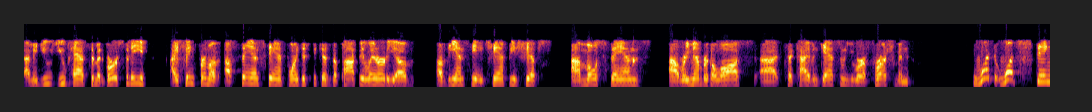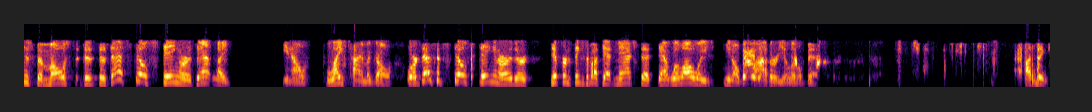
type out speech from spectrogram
I mean, you you've had some adversity. I think from a, a fan standpoint, just because the popularity of of the NCAA championships, uh, most fans uh, remember the loss uh, to Kyvan Gaston when you were a freshman. What what stings the most? Does does that still sting, or is that like, you know, lifetime ago, or does it still sting? And are there different things about that match that that will always, you know, bother you a little bit? I think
